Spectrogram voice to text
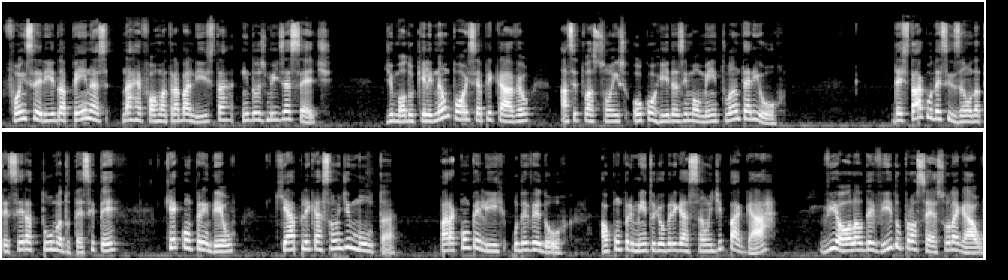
foi inserido apenas na reforma trabalhista em 2017, de modo que ele não pode ser aplicável a situações ocorridas em momento anterior. Destaco a decisão da terceira turma do TST, que compreendeu que a aplicação de multa para compelir o devedor ao cumprimento de obrigação de pagar viola o devido processo legal.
